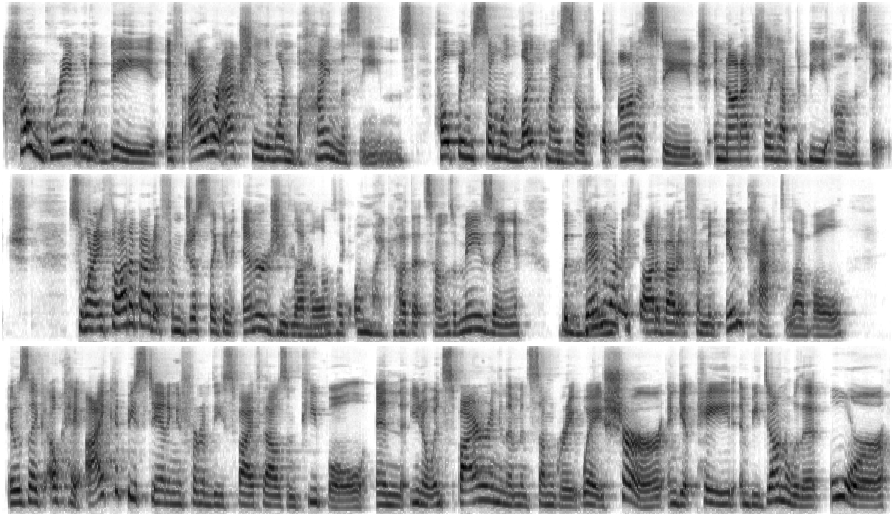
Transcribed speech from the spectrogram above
how great would it be if I were actually the one behind the scenes helping someone like mm-hmm. myself get on a stage and not actually have to be on the stage? So when I thought about it from just like an energy level, I was like, oh my God, that sounds amazing. But mm-hmm. then when I thought about it from an impact level, it was like, okay, I could be standing in front of these 5,000 people and, you know, inspiring them in some great way, sure, and get paid and be done with it. Or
